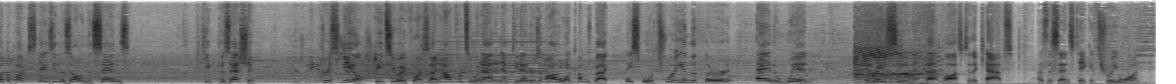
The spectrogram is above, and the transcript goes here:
but the puck stays in the zone. The Sens keep possession. Chris Neil beats Huet far side. Alfredsson would add an empty netter as Ottawa comes back. They score three in the third and win, erasing that loss to the Caps as the Sens take it 3-1.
